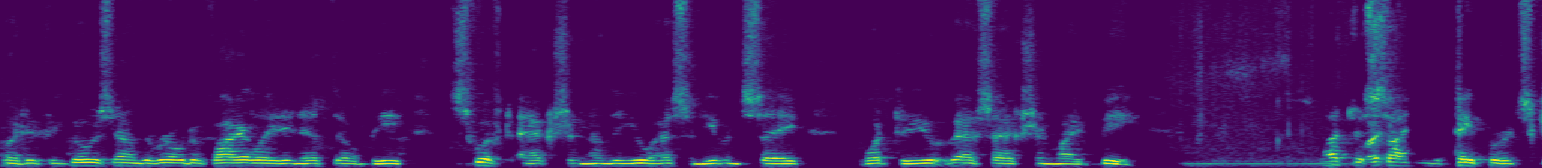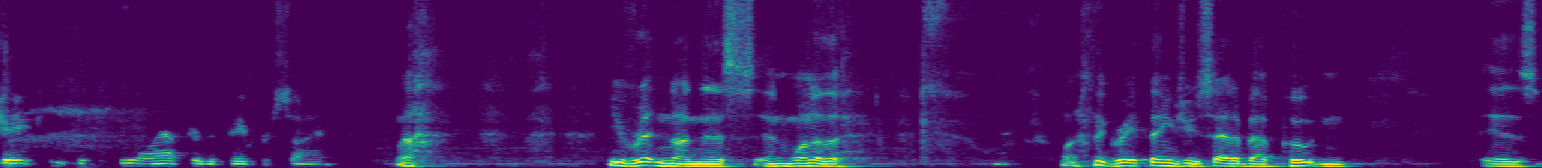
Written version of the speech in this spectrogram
But if he goes down the road of violating it, there'll be swift action on the U.S. and even say what the U.S. action might be. Not just signing the paper, it's deal after the paper signed. Well, you've written on this, and one of the one of the great things you said about Putin is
